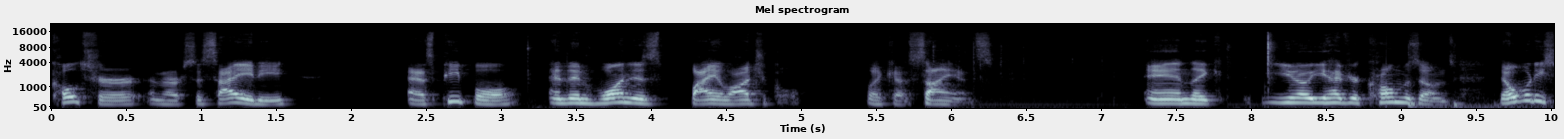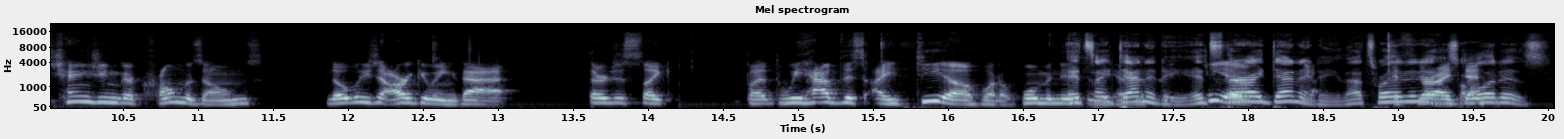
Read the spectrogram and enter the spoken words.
culture and our society as people and then one is biological like a science and like you know you have your chromosomes nobody's changing their chromosomes nobody's arguing that they're just like but we have this idea of what a woman is It's and we have this identity. It's their identity. That's what It's it is. All it is.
